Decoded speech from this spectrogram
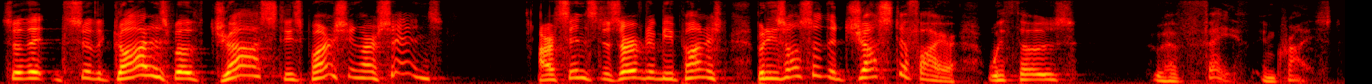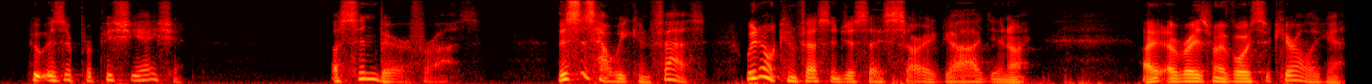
So that, so that God is both just, He's punishing our sins. Our sins deserve to be punished, but He's also the justifier with those who have faith in Christ, who is a propitiation, a sin bearer for us. This is how we confess. We don't confess and just say, sorry, God, you know, I, I raise my voice to Carol again.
